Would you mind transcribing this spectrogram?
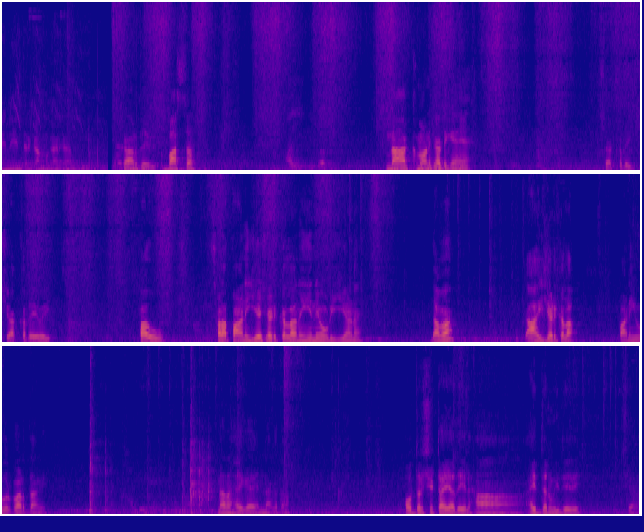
ਇਹਨੇ ਇੱਧਰ ਕੰਮ ਕਰ ਕਰਦੀ ਕਰ ਦੇ ਬਸ। ਨਾ, ਖਮਣ ਛੱਡ ਕੇ ਆਏ ਆ। ਚੱਕ ਦੇ ਚੱਕ ਦੇ ਬਈ। ਪਾਉ ਸਾਲਾ ਪਾਣੀ ਜਿਹਾ ਛਿੜਕਲਾ ਨਹੀਂ ਇਹਨੇ ਉੜੀ ਜਾਣਾ। ਦਵਾ? ਆਹੀ ਛਿੜਕਲਾ ਪਾਣੀ ਹੋਰ ਭਰ ਦਾਂਗੇ। ਨਾ ਨਾ ਹੈਗਾ ਇੰਨਾ ਕੁ ਉਧਰ ਛਿੱਟਾ ਜਿਹਾ ਦੇ ਹਾਂ, ਇਧਰ ਨੂੰ ਵੀ ਦੇ ਦੇ। ਚਲ।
